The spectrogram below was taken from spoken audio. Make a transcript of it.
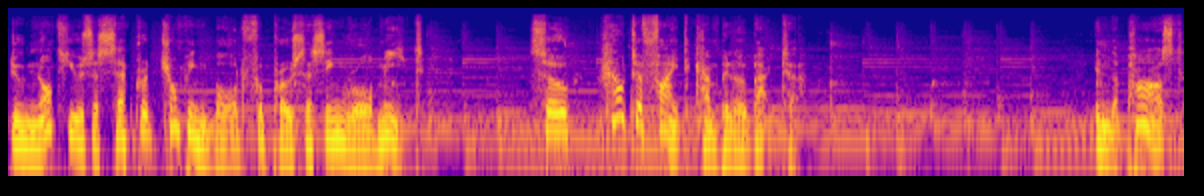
do not use a separate chopping board for processing raw meat. So, how to fight Campylobacter? In the past,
